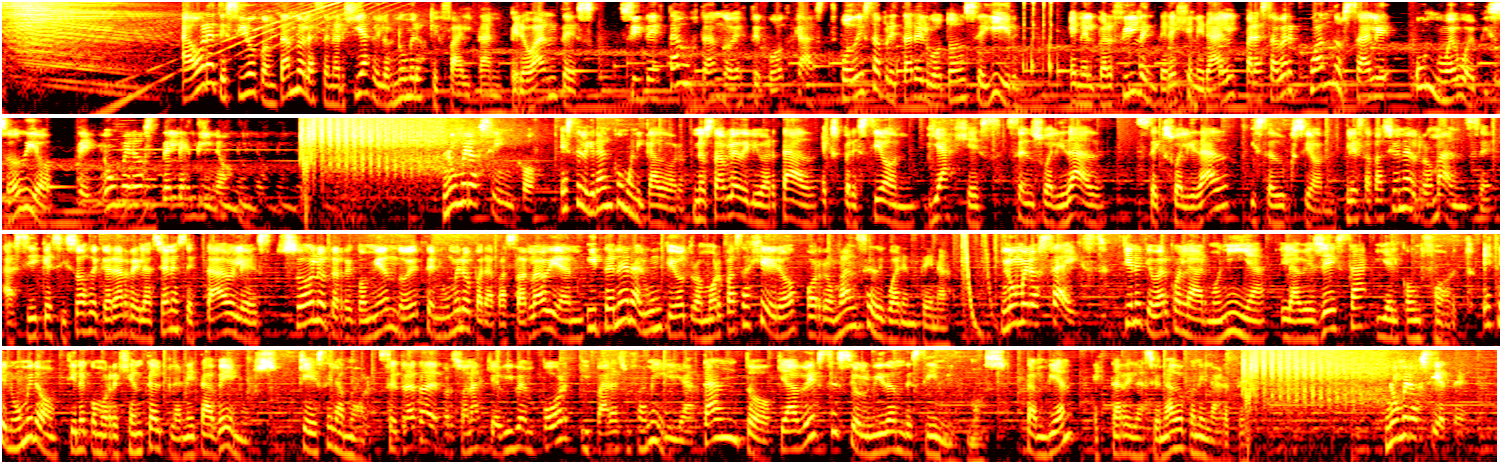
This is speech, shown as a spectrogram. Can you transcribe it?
Ahora te sigo contando las energías de los números que faltan, pero antes, si te está gustando este podcast, podés apretar el botón seguir en el perfil de interés general para saber cuándo sale un nuevo episodio de Números del Destino. Número 5. Es el gran comunicador. Nos habla de libertad, expresión, viajes, sensualidad, sexualidad y seducción. Les apasiona el romance, así que si sos de querer relaciones estables, solo te recomiendo este número para pasarla bien y tener algún que otro amor pasajero o romance de cuarentena. Número 6. Tiene que ver con la armonía, la belleza y el confort. Este número tiene como regente al planeta Venus, que es el amor. Se trata de personas que viven por y para su familia, tanto que a veces se olvidan de sí mismos. También está relacionado con el arte. Número 7.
